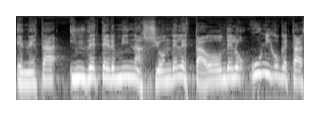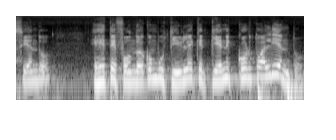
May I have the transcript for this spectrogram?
en esta indeterminación del Estado, donde lo único que está haciendo es este fondo de combustible que tiene corto aliento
